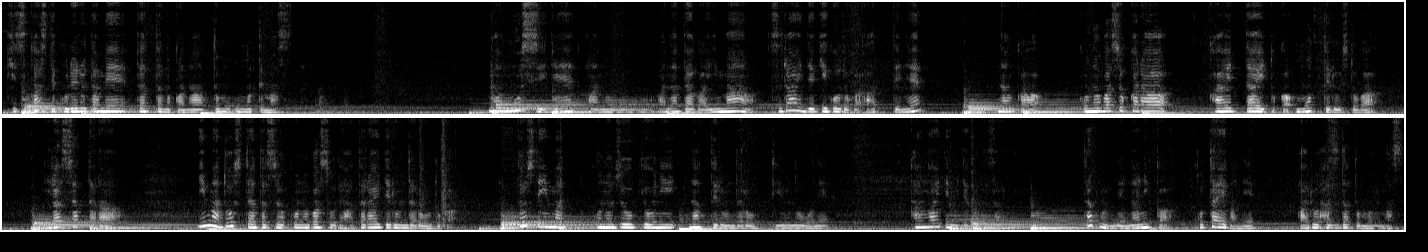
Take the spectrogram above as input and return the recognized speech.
う気づかせてくれるためだったのかなとも思ってます。まあ、もしねあのあなたが今辛い出来事があってねなんかこの場所から帰ったいとか思ってる人がいらっしゃったら今どうして私はこの場所で働いてるんだろうとかどうして今この状況になってるんだろうっていうのをね考えてみてください。多分ね何か答えがねあるはずだと思います。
